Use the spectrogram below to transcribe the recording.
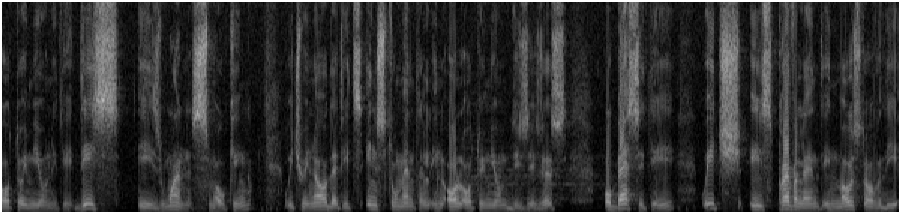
autoimmunity. This is one, smoking, which we know that it's instrumental in all autoimmune diseases, obesity, which is prevalent in most of the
